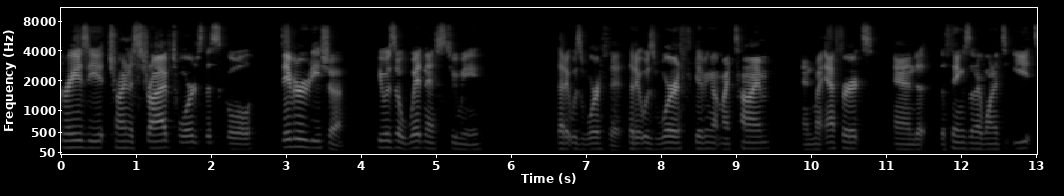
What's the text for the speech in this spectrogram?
crazy trying to strive towards this goal. David Rudisha, he was a witness to me that it was worth it, that it was worth giving up my time and my effort and the things that I wanted to eat.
